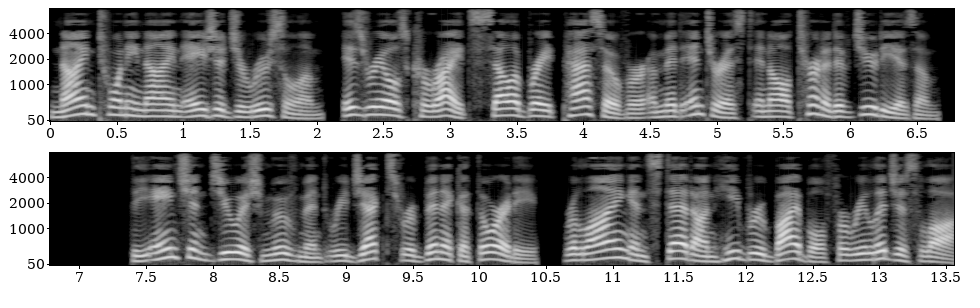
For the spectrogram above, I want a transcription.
929 Asia Jerusalem, Israel's Karaites celebrate Passover amid interest in alternative Judaism. The ancient Jewish movement rejects rabbinic authority, relying instead on Hebrew Bible for religious law.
